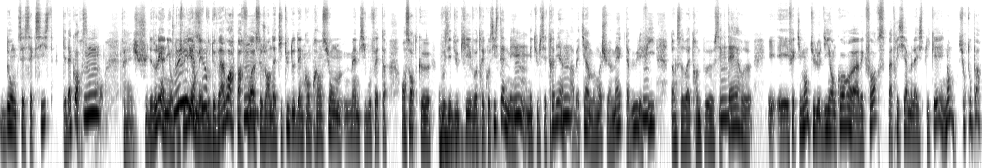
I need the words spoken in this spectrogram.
donc c'est sexiste, T'es d'accord mm. Enfin, je suis désolé, Annie, on peut se le dire, mais vous devez avoir parfois mm. ce genre d'attitude d'incompréhension, même si vous faites en sorte que vous éduquiez votre écosystème. Mais, mm. mais tu le sais très bien. Ah ben tiens, moi je suis un mec, t'as vu les filles, donc ça doit être un peu sectaire. Euh, et, effectivement, tu le dis encore avec force. Patricia me l'a expliqué. non, surtout pas,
